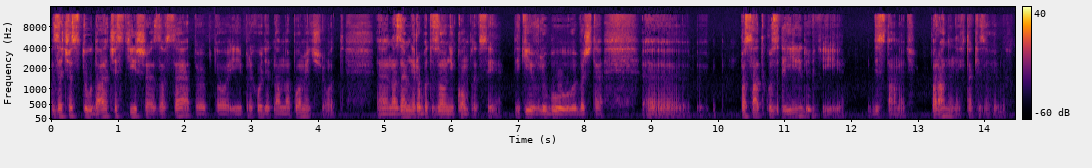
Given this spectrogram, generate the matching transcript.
зачасту, да, частіше за все, тобто і приходять нам на поміч от, е, наземні роботизовані комплекси, які в любу, вибачте, е, посадку заїдуть і дістануть поранених, так і загиблих.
